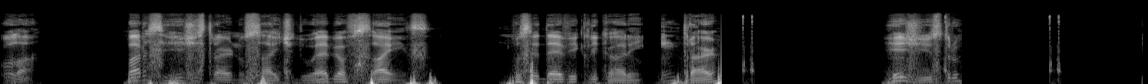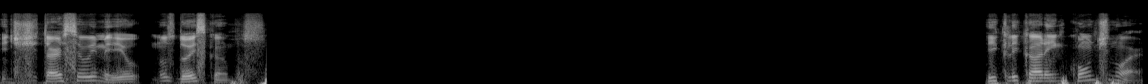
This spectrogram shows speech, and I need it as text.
Olá! Para se registrar no site do Web of Science, você deve clicar em Entrar, Registro e digitar seu e-mail nos dois campos. E clicar em Continuar.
